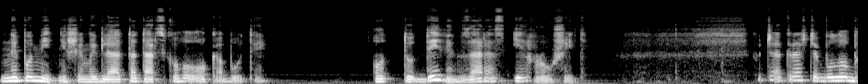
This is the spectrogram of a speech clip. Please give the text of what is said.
непомітнішими для татарського ока бути. От туди він зараз і рушить. Хоча краще було б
